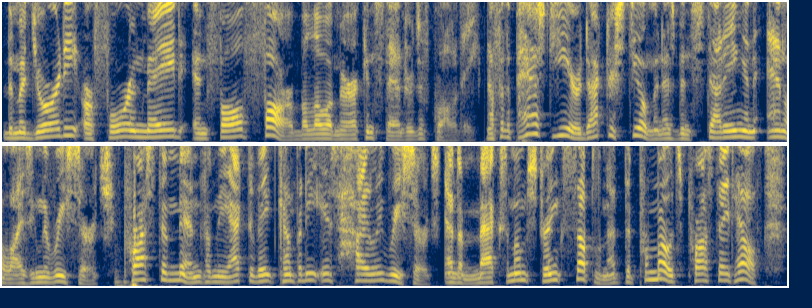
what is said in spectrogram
the majority are foreign made and fall far below American standards of quality. Now, for the past year, Dr. Steelman has been studying and analyzing the research. Prostamin from the Activate Company is highly researched and a maximum strength supplement that promotes prostate health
